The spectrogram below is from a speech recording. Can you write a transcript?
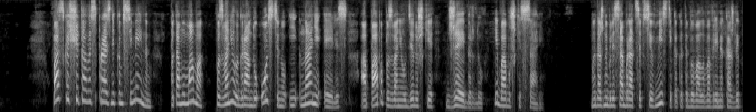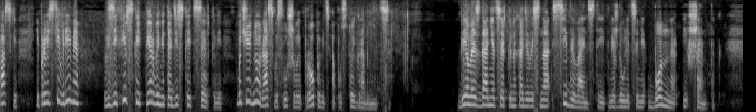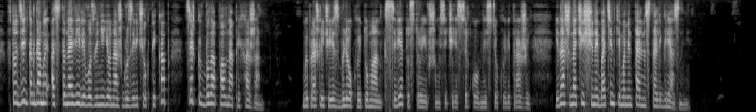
Пасха считалась праздником семейным, потому мама позвонила Гранду Остину и Нане Элис, а папа позвонил дедушке Джейберду и бабушке Саре. Мы должны были собраться все вместе, как это бывало во время каждой Пасхи, и провести время в Зефирской первой методистской церкви, в очередной раз выслушивая проповедь о пустой гробнице. Белое здание церкви находилось на Сидевайн-стрит между улицами Боннер и Шенток. В тот день, когда мы остановили возле нее наш грузовичок-пикап, церковь была полна прихожан. Мы прошли через блеклый туман к свету, струившемуся через церковные стекла витражи, и наши начищенные ботинки моментально стали грязными.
